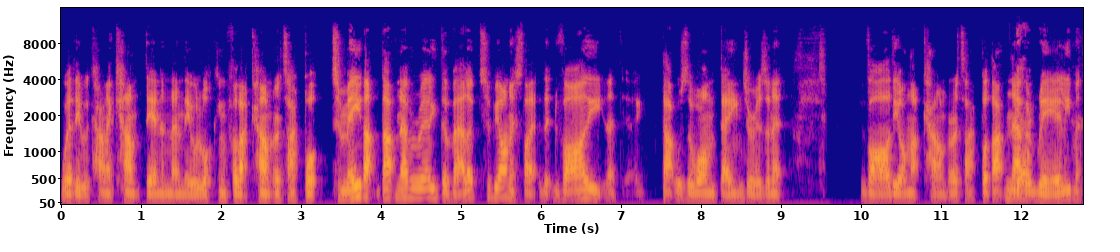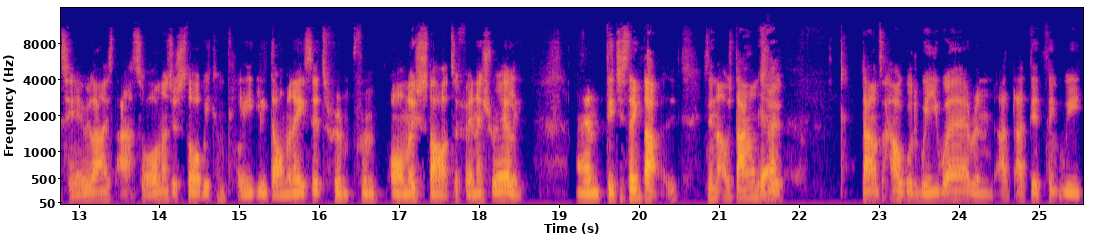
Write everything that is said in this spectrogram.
where they were kind of camped in and then they were looking for that counter attack. But to me, that that never really developed. To be honest, like that Vardy, that, that was the one danger, isn't it? Vardy on that counter attack, but that never Yeah. really materialised at all. And I just thought we completely dominated from from almost start to finish. Really, um, did you think that? You think that was down Yeah. to down to how good we were? And I, I did think we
